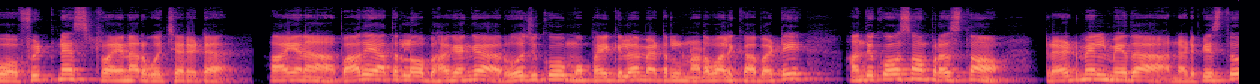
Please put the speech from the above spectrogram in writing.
ఓ ఫిట్నెస్ ట్రైనర్ వచ్చారట. ఆయన పాదయాత్రలో భాగంగా రోజుకు ముప్పై కిలోమీటర్లు నడవాలి కాబట్టి అందుకోసం ప్రస్తుతం ట్రెడ్మిల్ మీద నడిపిస్తూ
